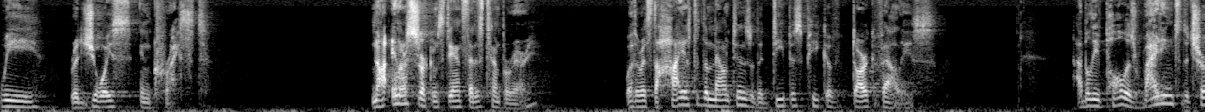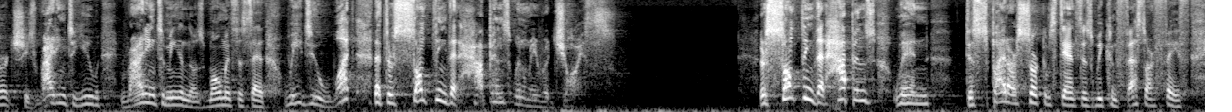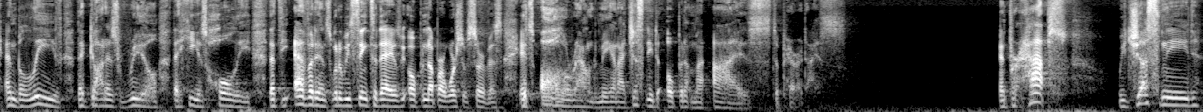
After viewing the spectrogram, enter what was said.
We rejoice in Christ. Not in our circumstance that is temporary, whether it's the highest of the mountains or the deepest peak of dark valleys. I believe Paul is writing to the church, he's writing to you, writing to me in those moments to say, we do what? That there's something that happens when we rejoice. There's something that happens when, despite our circumstances, we confess our faith and believe that God is real, that He is holy, that the evidence, what do we sing today as we opened up our worship service? It's all around me, and I just need to open up my eyes to paradise. And perhaps we just need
